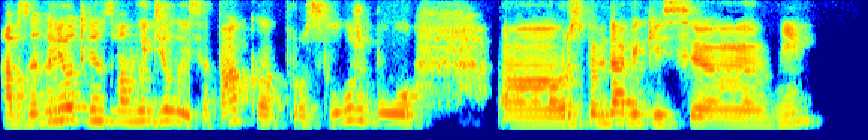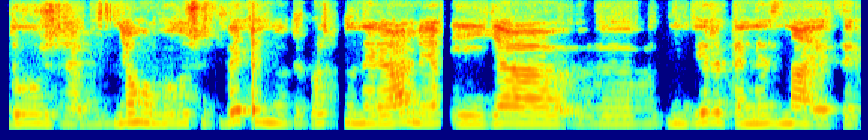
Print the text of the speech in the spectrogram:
А взагалі, от він з вами ділився, так, про службу, е, розповідав якісь е, ні? Дуже з нього було щось витягнути, просто нереально. І я е, не вірите, не знаю цих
